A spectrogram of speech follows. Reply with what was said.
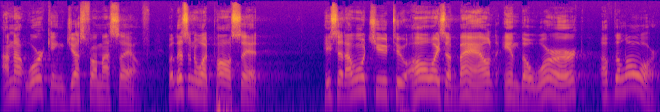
I'm not working just for myself. But listen to what Paul said. He said, I want you to always abound in the work of the Lord.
